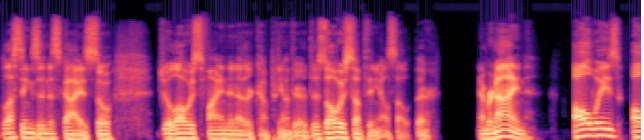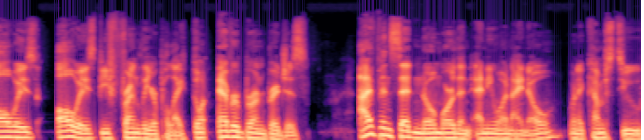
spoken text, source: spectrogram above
Blessings in disguise. So you'll always find another company out there. There's always something else out there. Number nine, always, always, always be friendly or polite. Don't ever burn bridges. I've been said no more than anyone I know when it comes to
